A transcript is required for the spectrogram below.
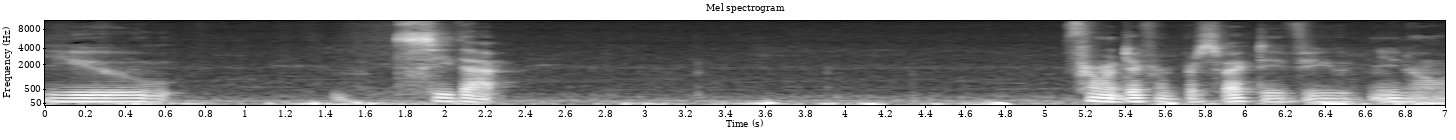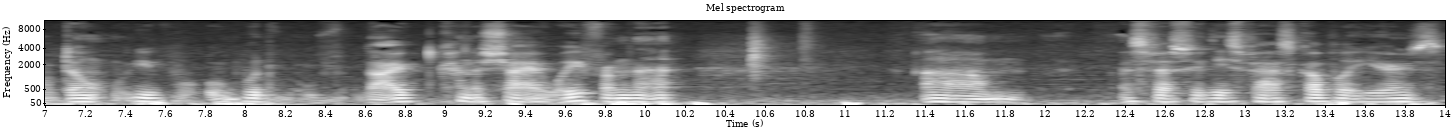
you see that from a different perspective, you you know don't you would I kind of shy away from that. Um, especially these past couple of years.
